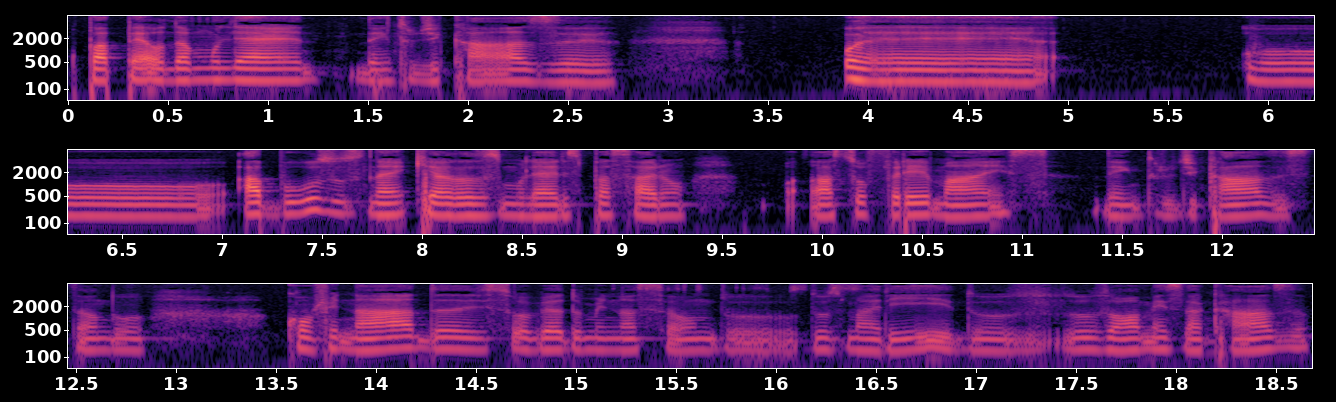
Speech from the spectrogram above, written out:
o, papel da mulher dentro de casa, é, o abusos, né, que as mulheres passaram a sofrer mais dentro de casa, estando confinada e sob a dominação do, dos maridos, dos homens da casa.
